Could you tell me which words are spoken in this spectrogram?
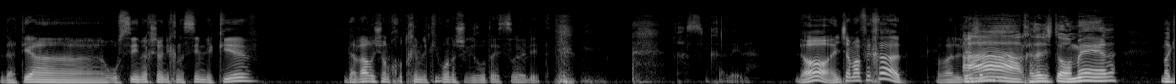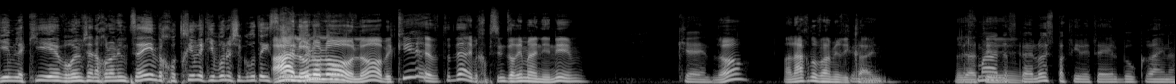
לדעתי הרוסים, איך שהם נכנסים לקייב, דבר ראשון חותכים לכיוון השגרירות הישראלית. חס וחלילה. לא, אין שם אף אחד. אה, חשבתי שאתה אומר, מגיעים לקייב, רואים שאנחנו לא נמצאים, וחותכים לכיוון השגרירות הישראלית. אה, לא, לא, לא, לא, בקייב, אתה יודע, הם מחפשים דברים מעניינים. כן. לא? אנחנו ואמריקאים. כן. נחמד דווקא, לא הספקתי לטייל באוקראינה.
